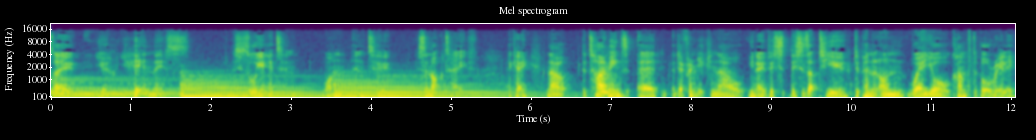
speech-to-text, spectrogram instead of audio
so you're, you're hitting this. This is all you're hitting. One and two. It's an octave. Okay, now the timings are, different. You can now, you know, this this is up to you, dependent on where you're comfortable, really.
